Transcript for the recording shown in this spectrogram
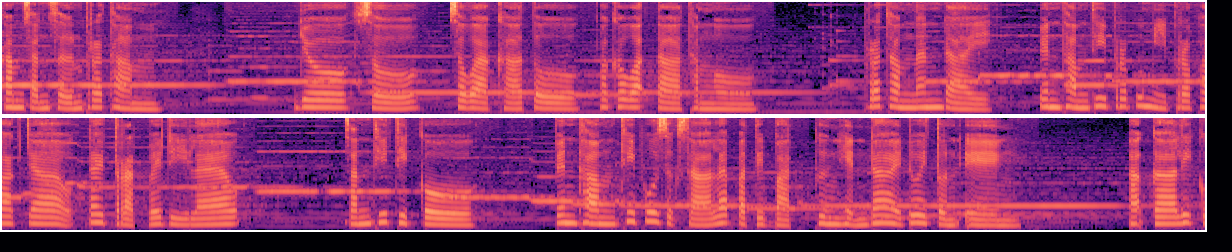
คำสรรเสริญพระธรรม โยโส สวากขาโตภควตาธรรมโม พระธรรมนั้นใด เป็นธรรมที่พระผู้มีพระภาคเจ้าได้ตรัสไว้ดีแล้ว สันทิฏฐิโก เป็นธรรมที่ผู้ศึกษาและปฏิบัติพึงเห็นได้ด้วยตนเองอากาลิโก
